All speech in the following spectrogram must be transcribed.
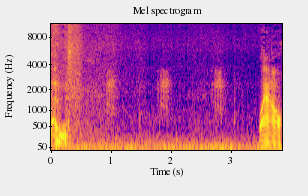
And Wow.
